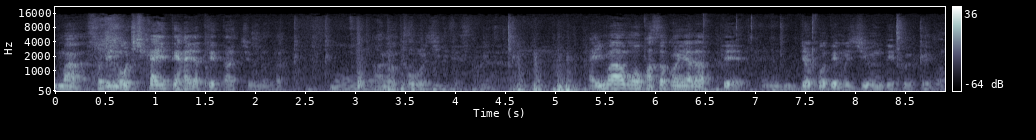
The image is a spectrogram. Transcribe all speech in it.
まあそれに置き換えて流行ってたっていうのがあの当時ですね。今はもうパソコンやらって旅行でも自由にできるけど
